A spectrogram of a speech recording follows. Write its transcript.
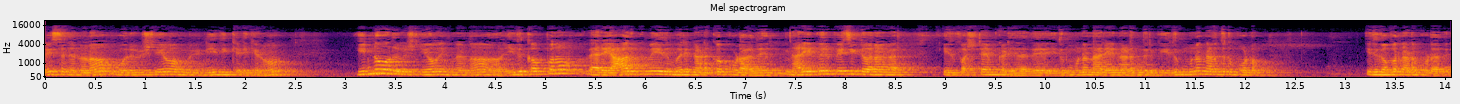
ரீசன் என்னன்னா ஒரு விஷயம் அவங்களுக்கு நீதி கிடைக்கணும். இன்னொரு விஷயம் என்னன்னா இதுக்கப்புறம் வேற யாருக்குமே இது மாதிரி நடக்கக்கூடாது. நிறைய பேர் பேசிக்கிட்டு வராங்க. இது ஃபர்ஸ்ட் டைம் கிடையாது. இதுக்கு முன்னே நிறைய நடந்திருக்கு. இதுக்கு முன்னே நடந்துட்டு போனோம். இதுக்கப்புறம் நடக்கக்கூடாது.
